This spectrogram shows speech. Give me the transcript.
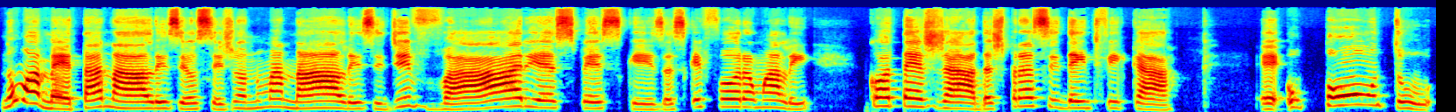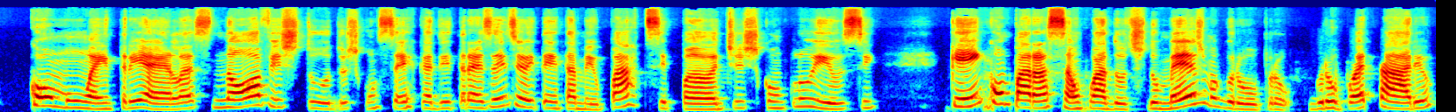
Numa meta-análise, ou seja, numa análise de várias pesquisas que foram ali cotejadas para se identificar é, o ponto comum entre elas, nove estudos com cerca de 380 mil participantes, concluiu-se que, em comparação com adultos do mesmo grupo, grupo etário,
